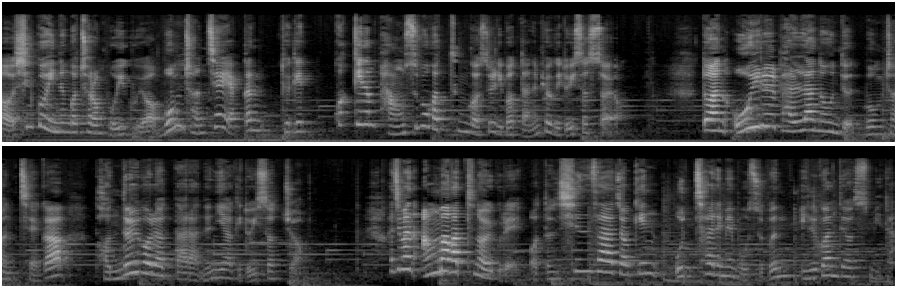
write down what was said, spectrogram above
어, 신고 있는 것처럼 보이고요. 몸 전체에 약간 되게 꽉 끼는 방수복 같은 것을 입었다는 표기도 있었어요. 또한 오일을 발라놓은 듯 몸 전체가 번들거렸다라는 이야기도 있었죠. 하지만 악마 같은 얼굴에 어떤 신사적인 옷차림의 모습은 일관되었습니다.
